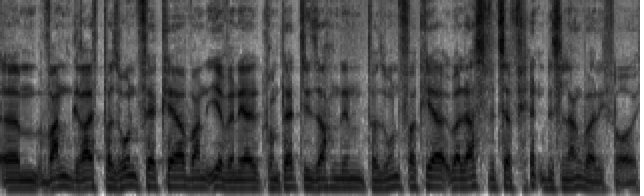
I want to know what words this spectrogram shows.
Ähm, wann greift Personenverkehr, wann ihr? Wenn ihr komplett die Sachen dem Personenverkehr überlasst, wird es ja vielleicht ein bisschen langweilig für euch.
